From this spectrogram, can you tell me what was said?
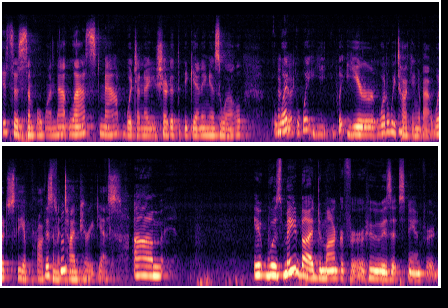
It's a simple one. That last map, which I know you showed at the beginning as well, what, Okay. what, ye- what year, what are we talking about? What's the approximate time period? Yes. Um, it was made by a demographer who is at Stanford,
